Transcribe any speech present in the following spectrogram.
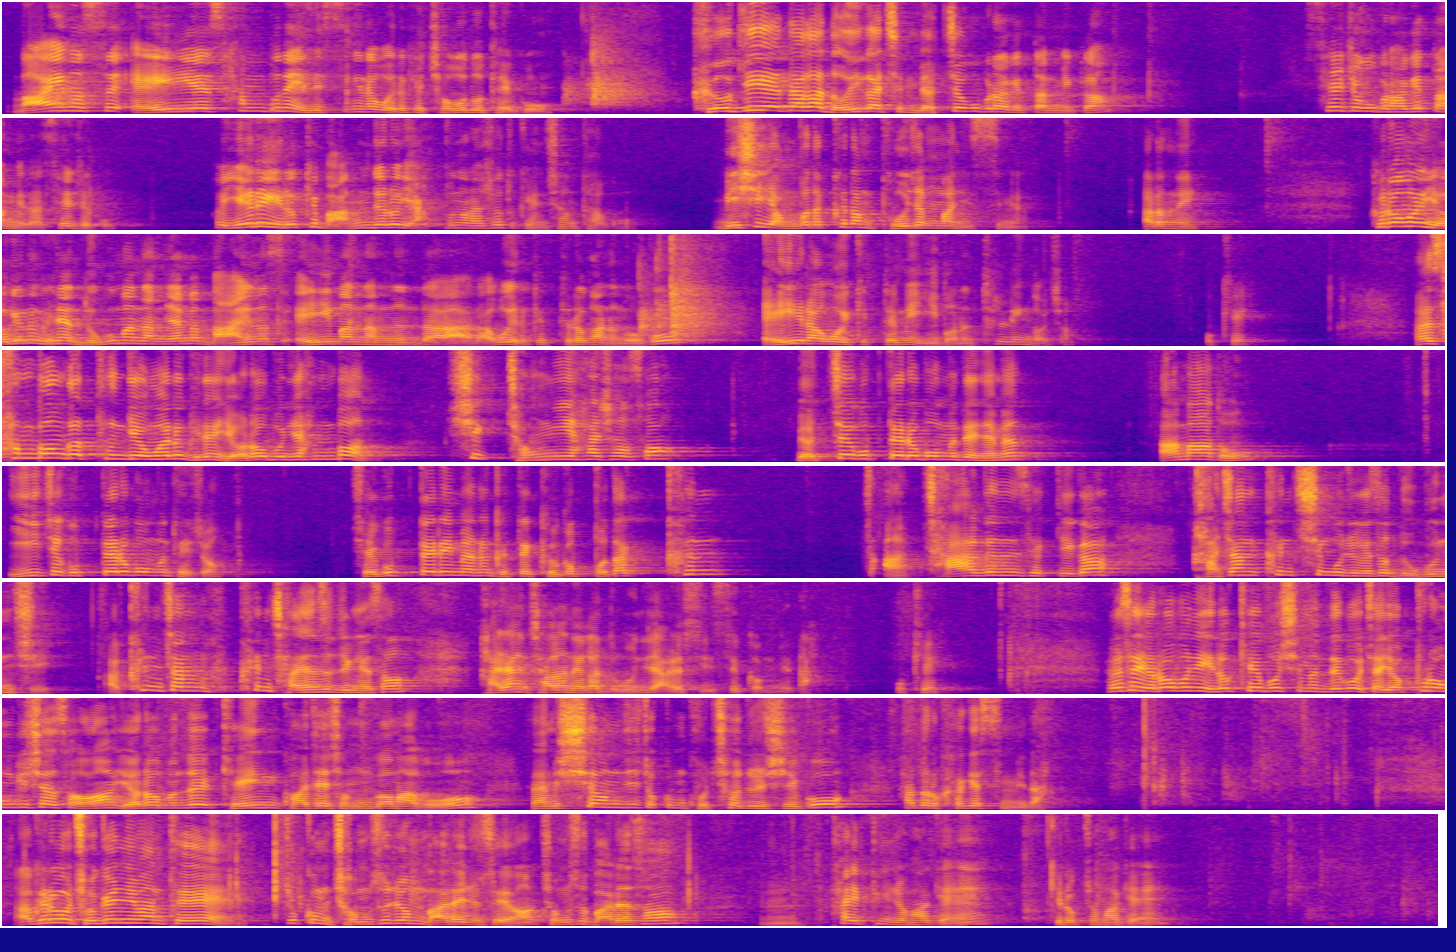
마이너스 A의 3분의 1승이라고 이렇게 적어도 되고 거기에다가 너희가 지금 몇 제곱을 하겠답니까? 세 제곱을 하겠답니다 세 제곱 얘를 이렇게 마음대로 약분을 하셔도 괜찮다고 밑이 0보다 크다는 보장만 있으면 알았니? 그러면 여기는 그냥 누구만 남냐면 마이너스 A만 남는다라고 이렇게 들어가는 거고 A라고 했기 때문에 2번은 틀린 거죠 오케이 3번 같은 경우에는 그냥 여러분이 한 번씩 정리하셔서 몇 제곱 때려보면 되냐면 아마도 2제곱 때려보면 되죠. 제곱 때리면 그때 그것보다 큰, 아, 작은 새끼가 가장 큰 친구 중에서 누군지, 아, 큰, 장, 큰 자연수 중에서 가장 작은 애가 누군지 알 수 있을 겁니다. 오케이. 그래서 여러분이 이렇게 해보시면 되고, 자, 옆으로 옮기셔서 여러분들 개인 과제 점검하고, 그 다음에 시험지 조금 고쳐주시고 하도록 하겠습니다. 아 그리고 조교님한테 조금 점수 좀 말해주세요. 점수 말해서 음, 타이핑 좀 하게, 기록 좀 하게.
